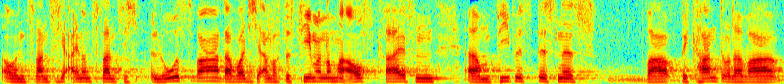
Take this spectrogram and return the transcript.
und 2021 los war. Da wollte ich einfach das Thema nochmal aufgreifen. Ähm, People's Business war bekannt oder war,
